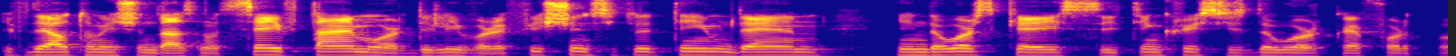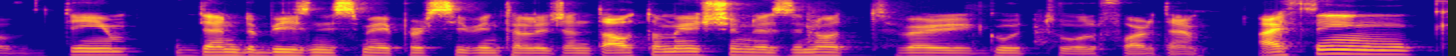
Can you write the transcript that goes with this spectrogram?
if the automation does not save time or deliver efficiency to the team, then in the worst case, it increases the work effort of the team. Then the business may perceive intelligent automation as a not very good tool for them. I think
